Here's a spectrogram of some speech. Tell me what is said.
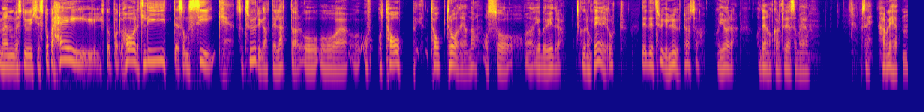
Men hvis du ikke stopper helt opp, at du har et lite sånn sig, så tror jeg at det er lettere å, å, å, å ta, opp, ta, opp, tråden igjen, da, og så jobbe videre. Og det er nok det jeg har gjort. Det, det tror jeg er lurt altså, å gjøre. Og det er nok kanskje det som er si, hemmeligheten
